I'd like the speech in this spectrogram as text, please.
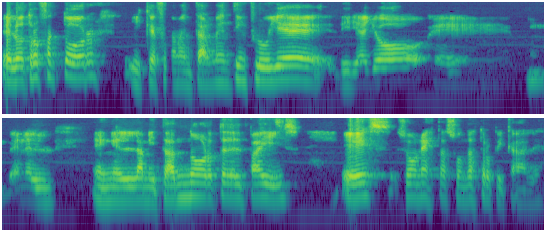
El otro factor, y que fundamentalmente influye, diría yo, en, el, en la mitad norte del país, es, son estas ondas tropicales.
